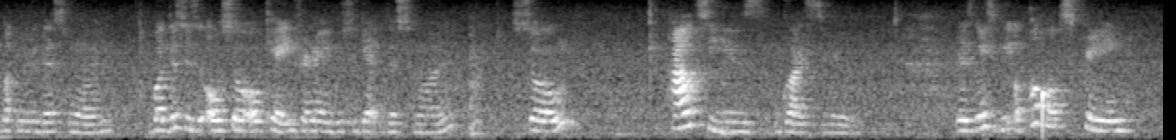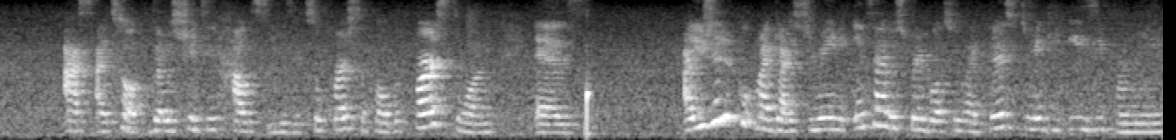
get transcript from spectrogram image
not really this one but this is also okay if you're not able to get this one. So how to use glycerin? There's going to be a pop-up screen as I talk demonstrating how to use it. So first of all the first one is I usually put my glycerin inside a spray bottle like this to make it easy for me.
